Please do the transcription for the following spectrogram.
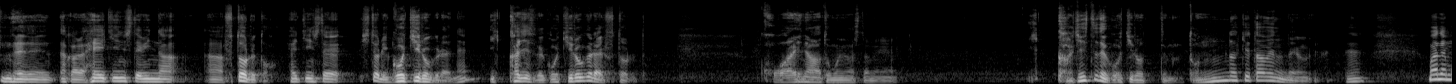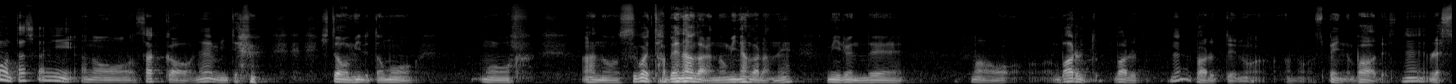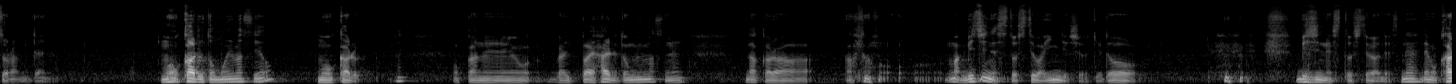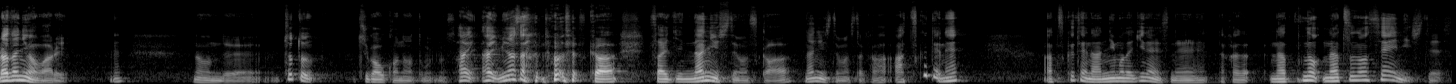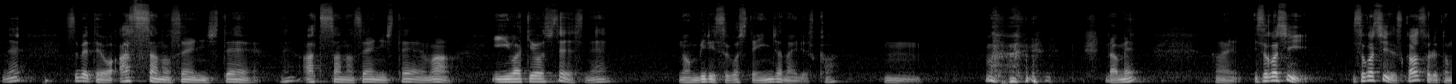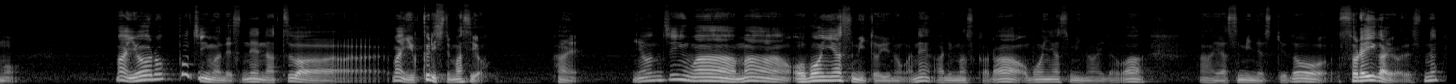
でだから平均してみんなあ太ると。平均して1人5キロぐらいね。1か月で5キロぐらい太ると。怖いなと思いましたね。1か月で5キロってどんだけ食べんだよみたいなね。まあでも確かにあのサッカーをね見てる人を見るともうもうあのすごい食べながら飲みながらね見るんでまあバルバルねバルっていうのはあのスペインのバーですねレストランみたいな。儲かると思いますよ。儲かる、ね、お金がいっぱい入ると思いますね。だからあのまあビジネスとしてはいいんでしょうけど ビジネスとしてはですね。でも体には悪い、ね、なのでちょっと違うかなと思います。はいはい皆さん どうですか？最近何してますか？何してましたか？暑くてね。暑くて何にもできないですね。だから夏の夏のせいにしてですね。全てを暑さのせいにして、ね、暑さのせいにしてまあ言い訳をしてですね。のんびり過ごしていいんじゃないですか？うん。ダメ？はい。忙しい忙しいですか？それとも。まあヨーロッパ人はですね夏はまあゆっくりしてますよ。はい。日本人はまあお盆休みというのがねありますからお盆休みの間は休みですけどそれ以外はですね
